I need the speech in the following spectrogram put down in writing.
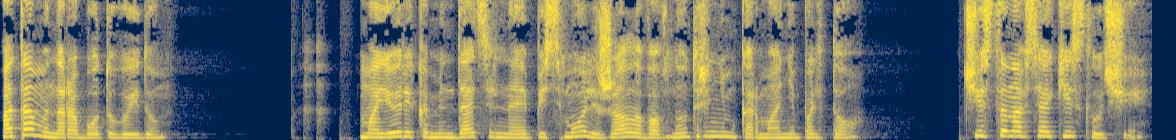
а там и на работу выйду. Мое рекомендательное письмо лежало во внутреннем кармане пальто. Чисто на всякий случай.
